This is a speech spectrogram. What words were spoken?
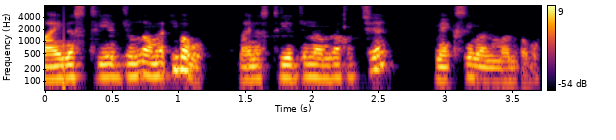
মাইনাস থ্রি এর জন্য আমরা কি পাবো? মাইনাস থ্রি এর জন্য আমরা হচ্ছে ম্যাক্সিমাম মান পাবো।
